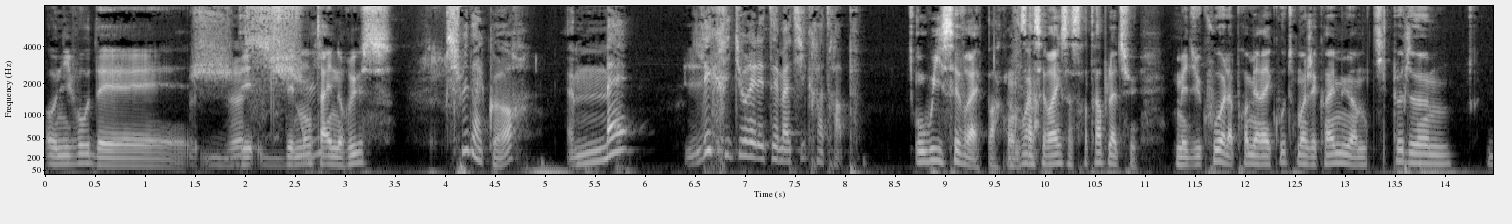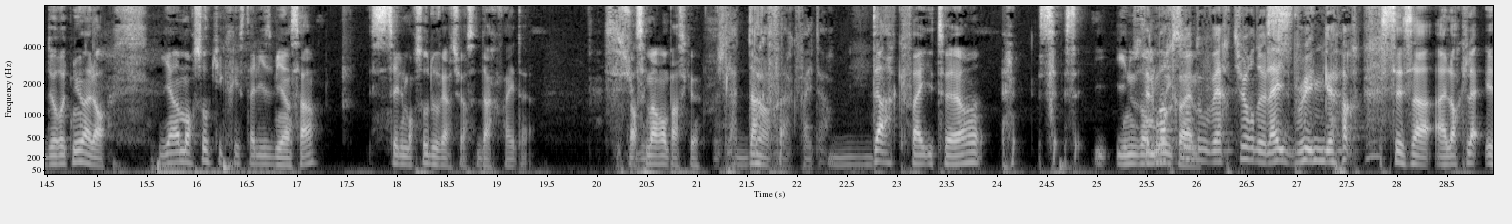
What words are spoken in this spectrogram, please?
au niveau des, Je des, suis- des montagnes russes, Je suis d'accord, mais l'écriture et les thématiques rattrapent. Oui, c'est vrai. Par contre, Voilà. ça c'est vrai que ça se rattrape là-dessus. Mais du coup, à la première écoute, moi j'ai quand même eu un petit peu de de retenue. Alors, il y a un morceau qui cristallise bien ça. C'est le morceau d'ouverture, c'est Dark Fighter. C'est marrant parce que Je l'adore, Dark Dark, Fighter. Dark Fighter, c'est- c'est- il- il nous C'est le embrouille morceau quand même. d'ouverture de Lightbringer. C'est ça. Alors que là, et,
